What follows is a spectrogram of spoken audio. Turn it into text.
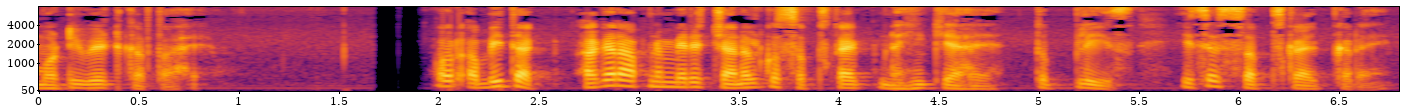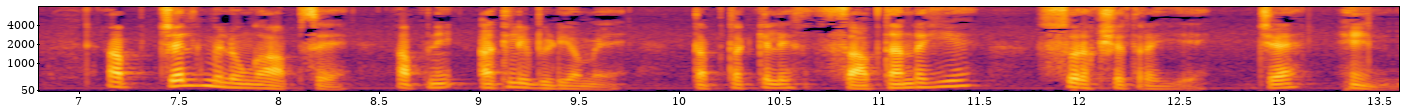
मोटिवेट करता है। और अभी तक अगर आपने मेरे चैनल को सब्सक्राइब नहीं किया है तो प्लीज़ इसे सब्सक्राइब करें। अब जल्द मिलूँगा आपसे अपनी अगली वीडियो में। तब तक के लिए सावधान रहिए सुरक्षित रहिए। जय हिंद।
